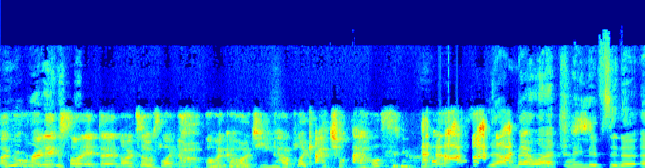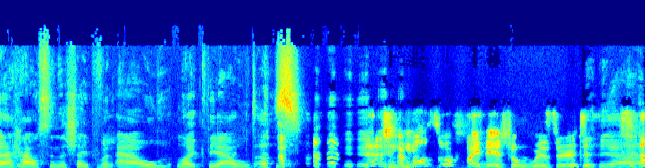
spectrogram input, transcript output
I got really excited then. I was like, oh my god, you have like actual owls in your house? Yeah, Mel actually lives in a, a house in the shape of an owl, like the owl does. I'm also a financial wizard. yeah.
